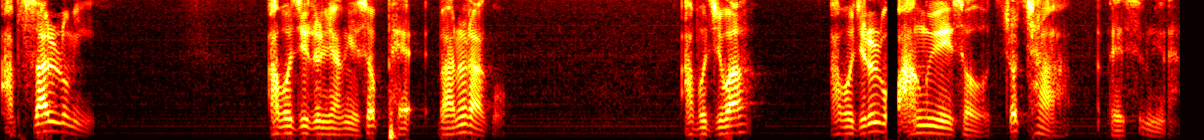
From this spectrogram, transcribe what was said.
압살롬이 아버지를 향해서 배반을 하고 아버지와 아버지를 왕위에서 쫓아냈습니다.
